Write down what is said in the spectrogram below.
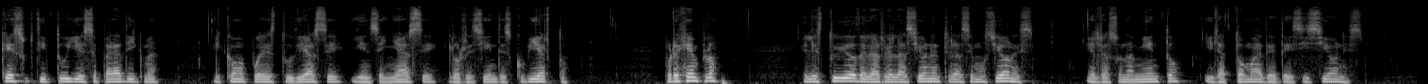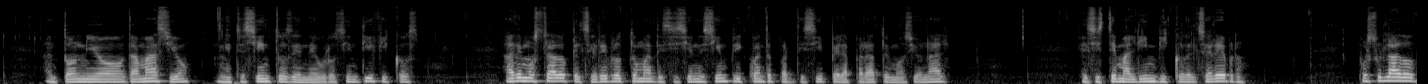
qué sustituye ese paradigma y cómo puede estudiarse y enseñarse lo recién descubierto. Por ejemplo, el estudio de la relación entre las emociones, el razonamiento y la toma de decisiones. Antonio Damasio, entre cientos de neurocientíficos, ha demostrado que el cerebro toma decisiones siempre y cuando participe el aparato emocional, el sistema límbico del cerebro. Por su lado,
